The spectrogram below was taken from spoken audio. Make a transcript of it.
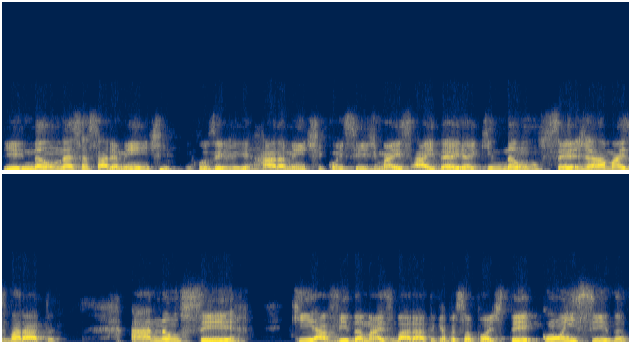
E não necessariamente, inclusive raramente coincide, mas a ideia é que não seja a mais barata a não ser que a vida mais barata que a pessoa pode ter coincida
